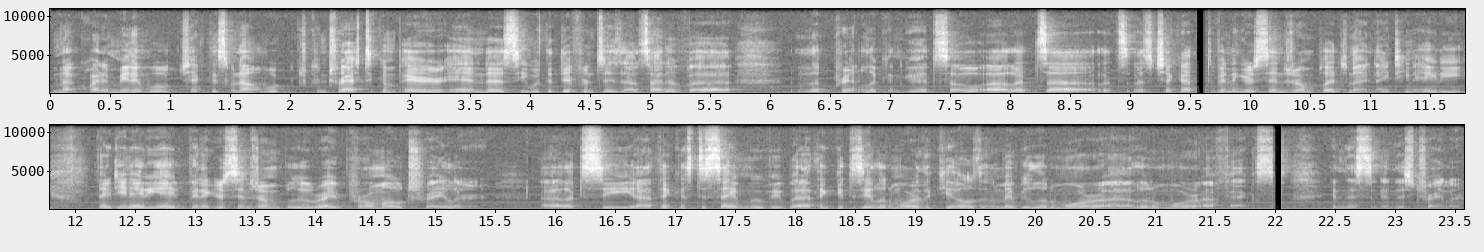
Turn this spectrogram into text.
not quite a minute. We'll check this one out. We'll contrast to compare and uh, see what the difference is outside of uh, the print looking good. So uh, let's uh, let's let's check out the Vinegar Syndrome Pledge Night 1980 1988 Vinegar Syndrome Blu-ray promo trailer. Uh, let's see. I think it's the same movie, but I think you get to see a little more of the kills and maybe a little more, uh, a little more effects in this in this trailer.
